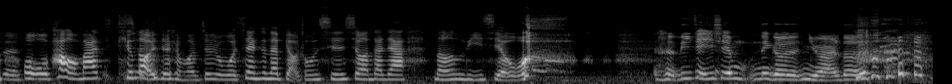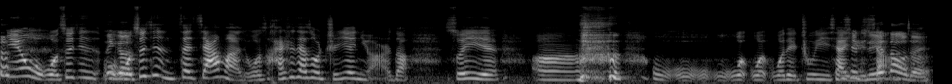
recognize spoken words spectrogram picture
对，我我怕我妈听到一些什么，就是我现在正在表忠心，希望大家能理解我。理解一些那个女儿的。因为我我最近 我我最近在家嘛，我还是在做职业女儿的，所以。嗯，我我我我我我得注意一下影响。对，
